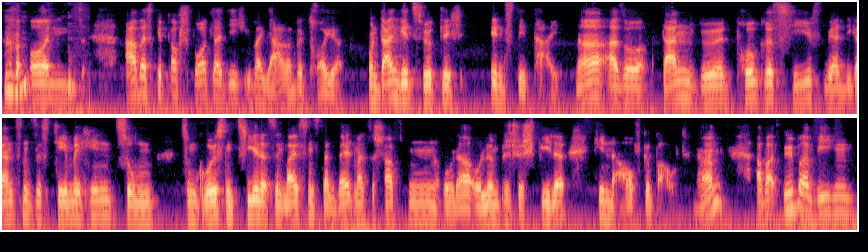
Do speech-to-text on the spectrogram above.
Mhm. und aber es gibt auch Sportler, die ich über Jahre betreue. Und dann geht's wirklich ins Detail. Ne? Also dann wird progressiv, werden die ganzen Systeme hin zum, zum größten Ziel, das sind meistens dann Weltmeisterschaften oder Olympische Spiele, hin aufgebaut. Ne? Aber überwiegend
